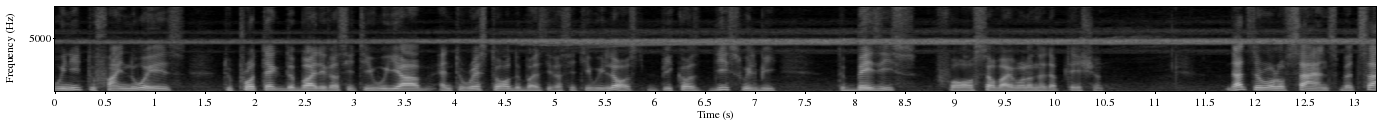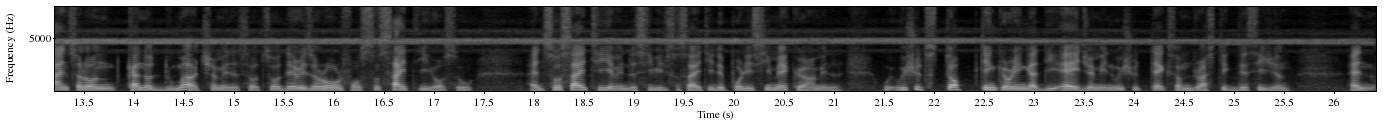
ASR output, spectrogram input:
we need to find ways to protect the biodiversity we have and to restore the biodiversity we lost because this will be the basis for survival and adaptation that's the role of science, but science alone cannot do much. I mean, so, so there is a role for society also. And society, I mean, the civil society, the policy maker, I mean, we, should stop tinkering at the edge. I mean, we should take some drastic decision. And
